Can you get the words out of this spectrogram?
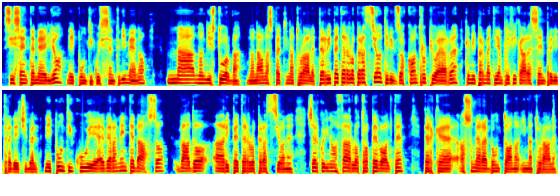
si sente meglio nei punti in cui si sente di meno ma non disturba, non ha un aspetto innaturale. Per ripetere l'operazione utilizzo CTRL più R che mi permette di amplificare sempre di 3 decibel. Nei punti in cui è veramente basso vado a ripetere l'operazione. Cerco di non farlo troppe volte perché assumerebbe un tono innaturale.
